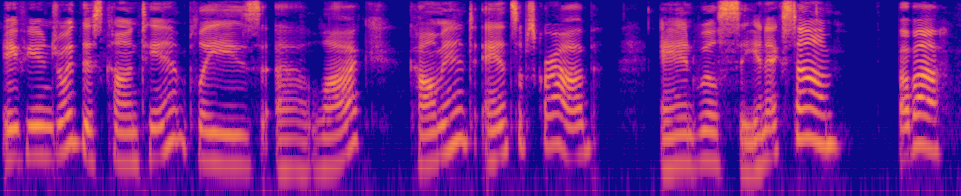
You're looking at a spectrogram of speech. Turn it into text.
If you enjoyed this content, please uh, like, comment, and subscribe. And we'll see you next time. Bye-bye.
